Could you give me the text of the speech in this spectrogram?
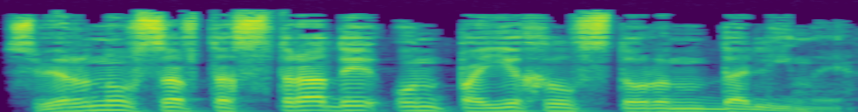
Свернув с автострады, он поехал в сторону долины.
